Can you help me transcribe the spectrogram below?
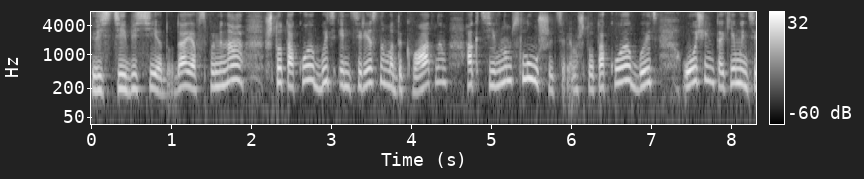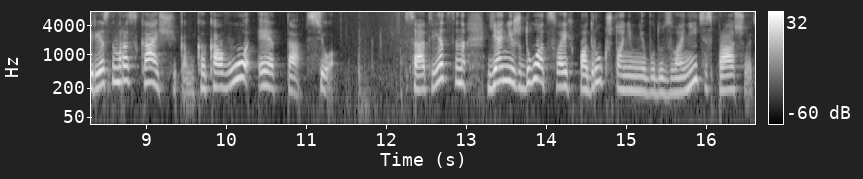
вести беседу. Да, я вспоминаю, что такое быть интересным, адекватным, активным слушателем, что такое быть очень таким интересным рассказчиком, каково это все. Соответственно, я не жду от своих подруг, что они мне будут звонить и спрашивать,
